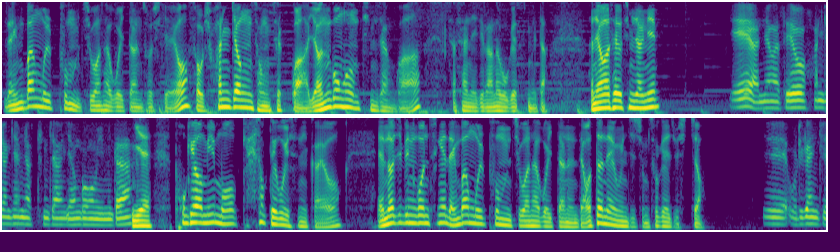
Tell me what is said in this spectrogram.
냉방 물품 지원하고 있다는 소식이에요. 서울시 환경정책과 연공홈 팀장과 자세한 얘기 나눠보겠습니다. 안녕하세요, 팀장님. 예, 안녕하세요. 환경협력팀장 연공홈입니다. 예, 폭염이 뭐 계속되고 있으니까요. 에너지 빈곤층에 냉방 물품 지원하고 있다는데 어떤 내용인지 좀 소개해 주시죠. 예, 우리가 이제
